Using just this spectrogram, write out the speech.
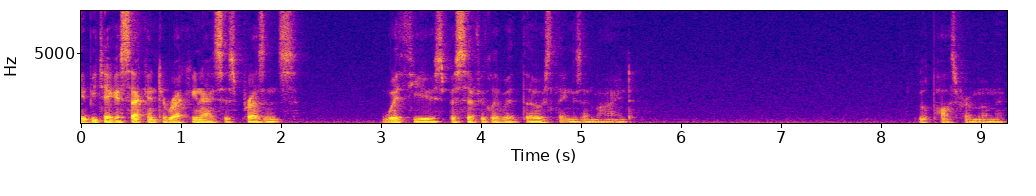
maybe take a second to recognize His presence with you, specifically with those things in mind. We'll pause for a moment.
